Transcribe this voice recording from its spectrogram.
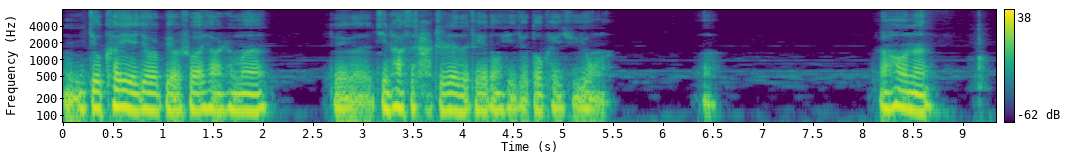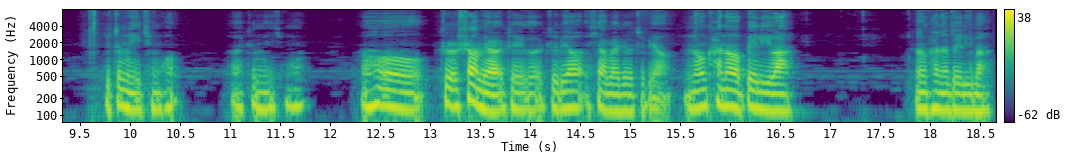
你就可以就是比如说像什么这个金叉、四叉之类的这些东西，就都可以去用了。然后呢，就这么一个情况啊，这么一个情况。然后这是上面这个指标，下边这个指标，能看到背离吧？能看到背离吧？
